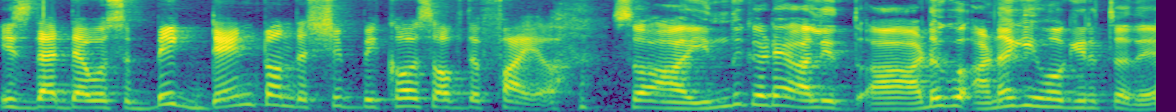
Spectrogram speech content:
is that there was big dent on the ship because of the fire. So ಆ ಹಿಂದ್ಗಡೆ ಅಲ್ಲಿ ಆ ಅಡುಗು ಅಣಗಿ ಹೋಗಿರ್ತದೆ.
